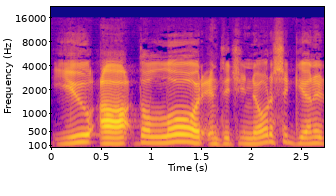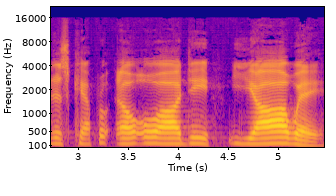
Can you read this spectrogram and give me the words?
You are the Lord. And did you notice again it is capital L O R D, Yahweh.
